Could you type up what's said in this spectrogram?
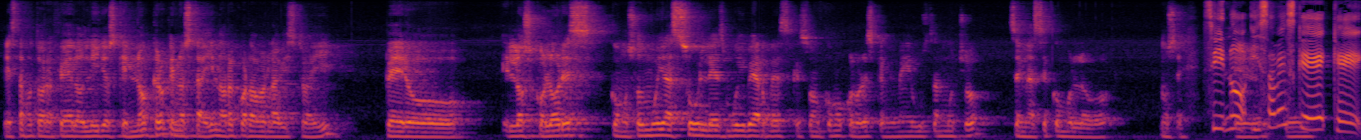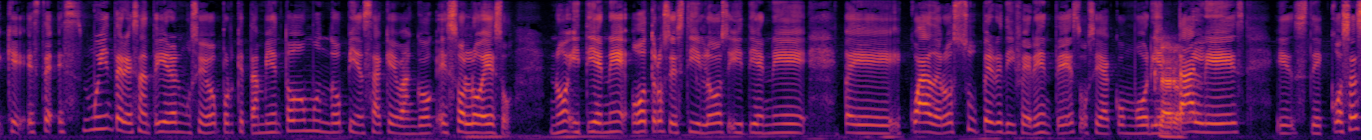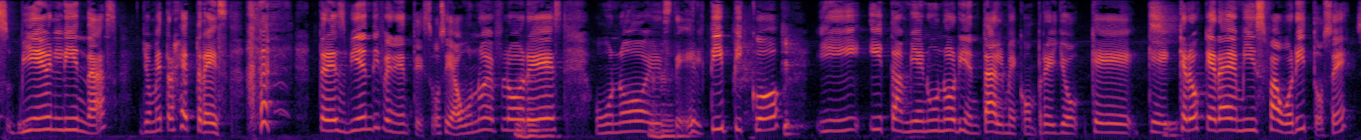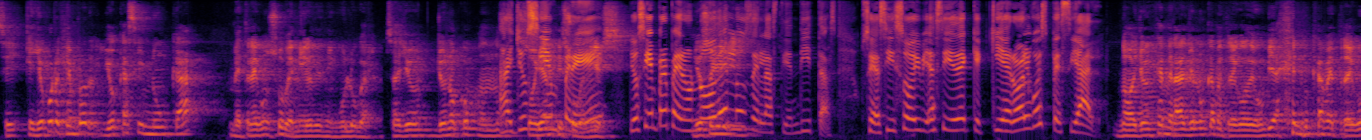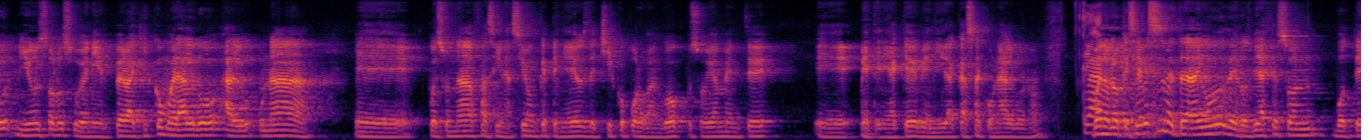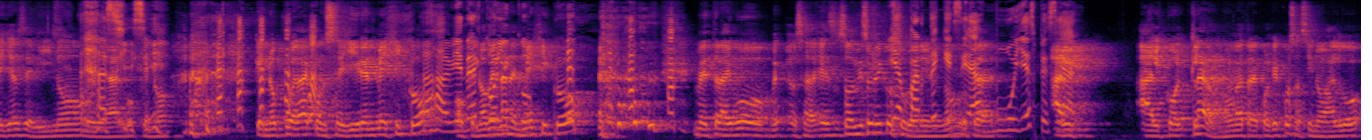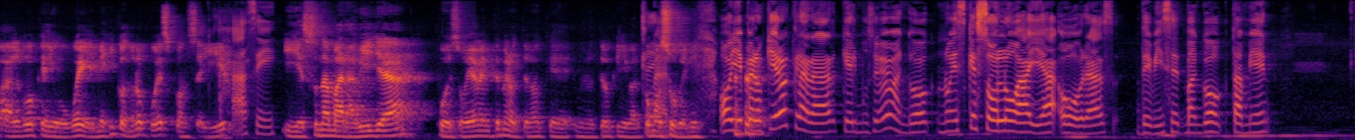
Esta fotografía de los lirios, que no creo que no está ahí, no recuerdo haberla visto ahí, pero los colores, como son muy azules, muy verdes, que son como colores que a mí me gustan mucho, se me hace como lo, no sé. Sí, no, y sabes que, que, este, es muy interesante ir al museo porque también todo el mundo piensa que Van Gogh es solo eso, ¿no? Y tiene otros estilos y tiene eh, cuadros súper diferentes, o sea, como orientales, este, cosas bien lindas. Yo me traje tres. tres bien diferentes, o sea, uno de flores, uno este, el típico y, y, también un oriental me compré yo, que, que creo que era de mis favoritos, ¿eh? Sí, que yo por ejemplo, yo casi nunca me traigo un souvenir de ningún lugar. O sea, yo, yo no como. ah, yo siempre, yo siempre, pero no de los de las tienditas. O sea, sí soy así de que quiero algo especial. No, yo en general, yo nunca me traigo de un viaje, nunca me traigo ni un solo souvenir. Pero aquí, como era algo, algo una. Eh, pues una fascinación que tenía desde chico por Van Gogh, pues obviamente eh, me tenía que venir a casa con algo, ¿no? Bueno, lo que sí a veces me traigo de los viajes son botellas de vino o de algo que no que no pueda conseguir en México o que no vendan en México. me traigo, o sea, esos son mis únicos y aparte que sea, muy especial. alcohol, claro, no me va a traer cualquier cosa, sino algo, algo que digo, güey, en México no lo puedes conseguir. Ah, sí. Y es una maravilla, pues obviamente me lo tengo que, me lo tengo que llevar como souvenir. Oye, pero quiero aclarar que el Museo de Van Gogh no es que solo haya obras de Vincent Van Gogh, también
